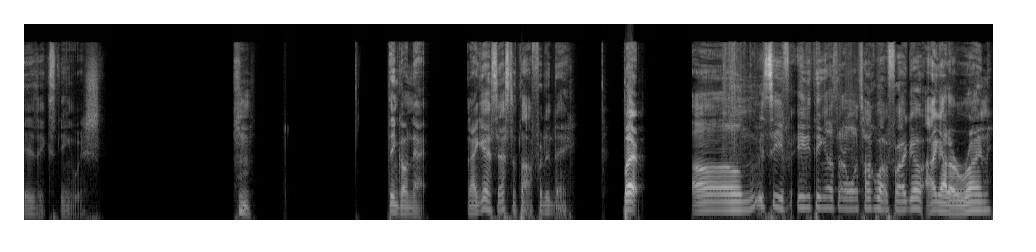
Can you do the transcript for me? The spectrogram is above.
is extinguished. Hmm. Think on that. And I guess that's the thought for today. But um, let me see if anything else I want to talk about before I go. I gotta run.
